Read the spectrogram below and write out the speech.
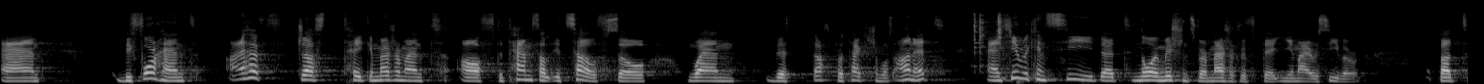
And beforehand, I have just taken measurement of the TEM cell itself, so when the dust protection was on it, and here we can see that no emissions were measured with the EMI receiver. But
